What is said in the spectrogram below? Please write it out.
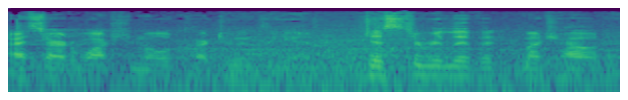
I started watching old cartoons again, just to relive it, my childhood.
